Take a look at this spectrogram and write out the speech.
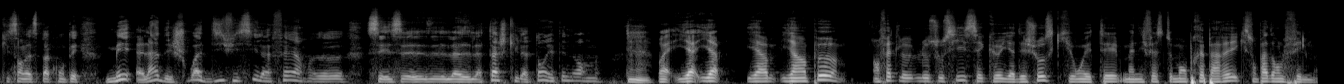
qui s'en laisse pas compter. Mais elle a des choix difficiles à faire. euh, c'est, la, la tâche qui l'attend est énorme. Ouais, il y a, y, a, y, a, y a un peu. En fait, le, le souci, c'est qu'il y a des choses qui ont été manifestement préparées et qui sont pas dans le film.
